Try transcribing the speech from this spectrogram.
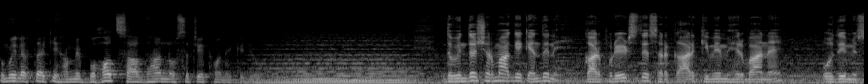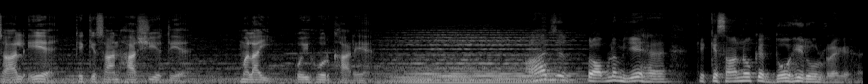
तो मुझे लगता है कि हमें बहुत सावधान और सचेत होने की ज़रूरत है। ਦਵਿੰਦਰ ਸ਼ਰਮਾ ਅੱਗੇ ਕਹਿੰਦੇ ਨੇ ਕਾਰਪੋਰੇਟਸ ਤੇ ਸਰਕਾਰ ਕਿਵੇਂ ਮਿਹਰਬਾਨ ਹੈ ਉਹਦੀ ਮਿਸਾਲ ਇਹ ਹੈ ਕਿ ਕਿਸਾਨ ਹਾਸ਼ੀਏ ਤੇ ਹੈ ਮਲਾਈ ਕੋਈ ਹੋਰ ਖਾ ਰਿਹਾ ਹੈ आज प्रॉब्लम ये है कि किसानों के दो ही रोल रह गए हैं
